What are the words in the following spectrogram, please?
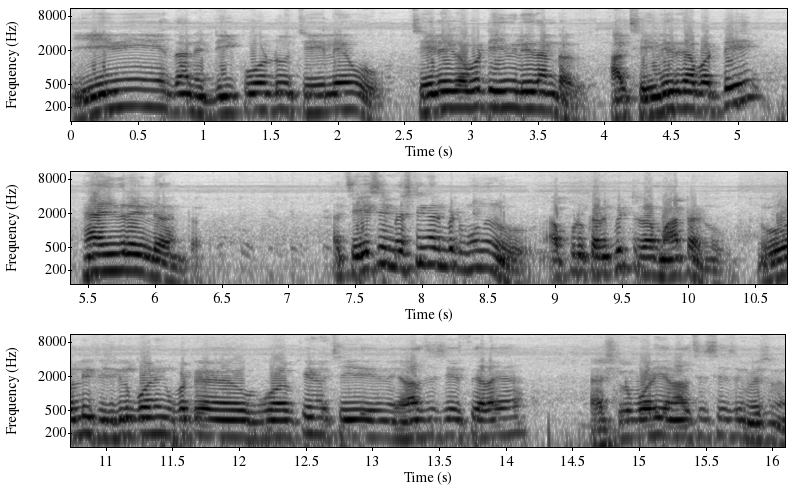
ఏమీ దాన్ని డీకోడ్ చేయలేవు. చేయలేవు కాబట్టి ఏమీ లేదంటారు. వాళ్ళు చేయలేరు కాబట్టి ఇంద్రియం లేదంటారు. అది చేసే మెషిన్ కనిపెట్టి ముందు నువ్వు. అప్పుడు కనిపెట్టి రా మాట్లాడు నువ్వు. నువ్వు ఓన్లీ ఫిజికల్ బాడీ బట్టి వరకే నువ్వు ఎనాలిసిస్ చేస్తే ఎలాగా? యాస్ట్రల్ బాడీ ఎనాలిసిస్ చేసే మెషిన్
